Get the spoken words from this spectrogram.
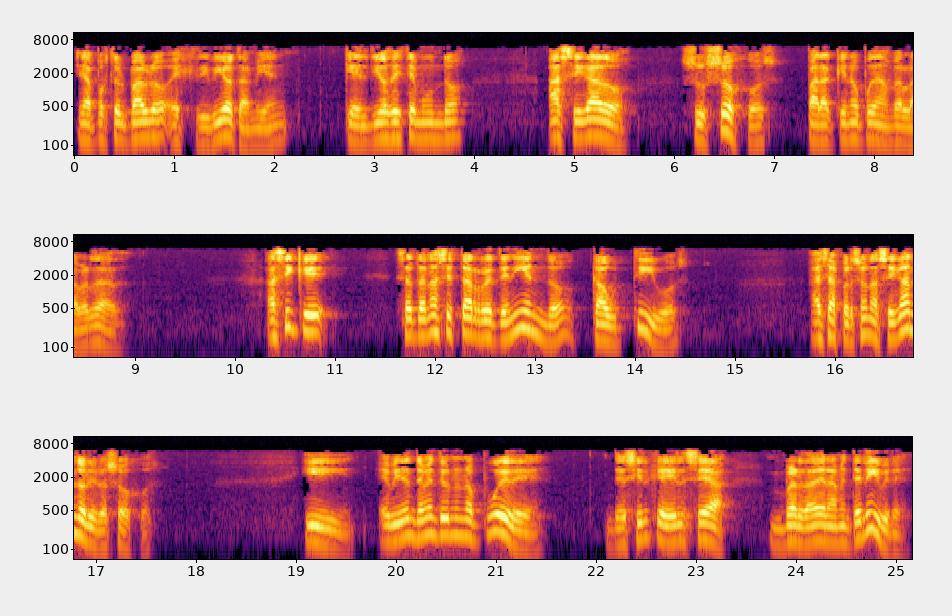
El apóstol Pablo escribió también que el Dios de este mundo ha cegado sus ojos para que no puedan ver la verdad. Así que Satanás está reteniendo cautivos a esas personas, cegándole los ojos. Y evidentemente uno no puede decir que él sea verdaderamente libre.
